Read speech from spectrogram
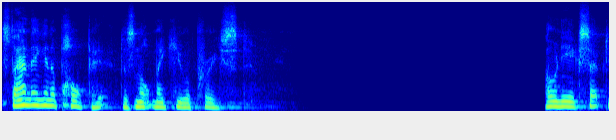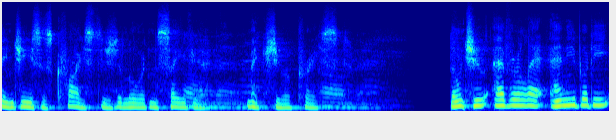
standing in a pulpit does not make you a priest. Only accepting Jesus Christ as your Lord and Savior makes you a priest. Don't you ever let anybody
